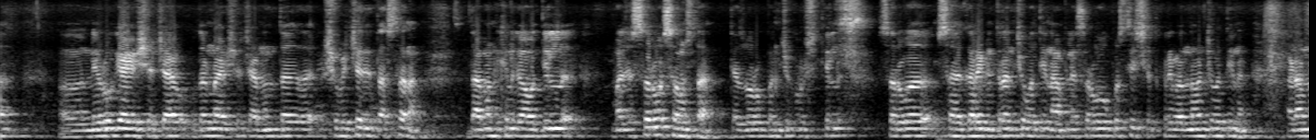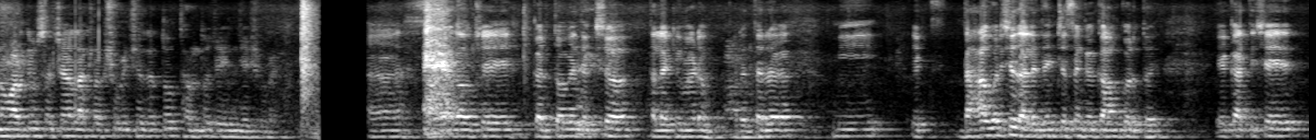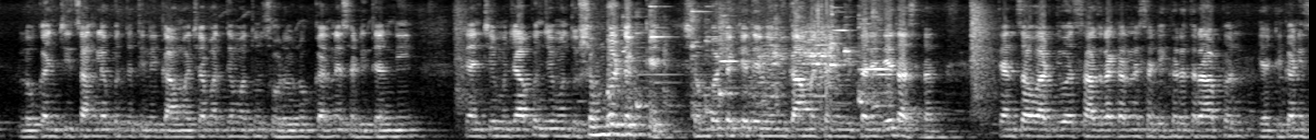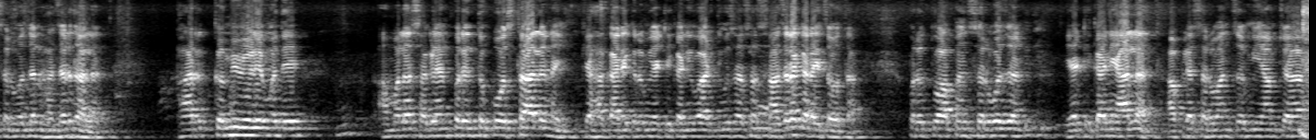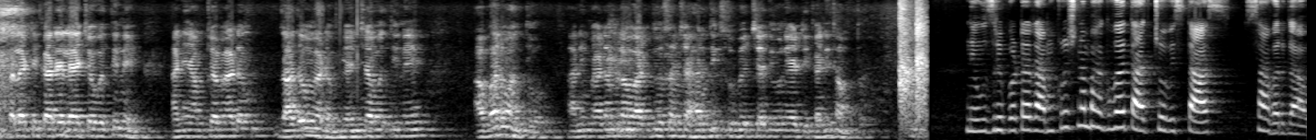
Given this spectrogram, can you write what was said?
निरोगी आयुष्याच्या उदंड आयुष्याच्या अनंत शुभेच्छा देत असताना दामणखेल गावातील माझ्या सर्व संस्था त्याचबरोबर पंचकृषीतील सर्व सहकारी मित्रांच्या वतीनं आपल्या सर्व उपस्थित शेतकरी बांधवांच्या वतीनं मॅडमना वाढदिवसाच्या लाख लाख शुभेच्छा देतो. थांबतो. जय हिंद जय शिवराय. सावरगावचे कर्तव्यदक्ष तलाठी मॅडम खरं तर मी एक दहा वर्ष झाले त्यांच्या संघ काम करतोय. एक अतिशय लोकांची चांगल्या पद्धतीने कामाच्या माध्यमातून सोडवणूक करण्यासाठी त्यांनी त्यांचे म्हणजे आपण जे म्हणतो शंभर टक्के शंभर टक्के ते नेहमी कामाच्या निमित्ताने देत असतात. त्यांचा वाढदिवस साजरा करण्यासाठी खरं तर आपण या ठिकाणी सर्वजण हजर झालात. फार कमी वेळेमध्ये आम्हाला सगळ्यांपर्यंत पोहोचता आलं नाही की हा कार्यक्रम या ठिकाणी वाढदिवस असा साजरा करायचा होता. परंतु आपण सर्वजण या ठिकाणी आलात. आपल्या सर्वांचं मी आमच्या तलाठी कार्यालयाच्या वतीने आणि आमच्या मॅडम जाधव मॅडम यांच्या वतीने आभार मानतो आणि मॅडमला वाढदिवसाच्या हार्दिक शुभेच्छा देऊन या ठिकाणी थांबतो. न्यूज रिपोर्टर रामकृष्ण भागवत आज चोवीस तास सावरगाव.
